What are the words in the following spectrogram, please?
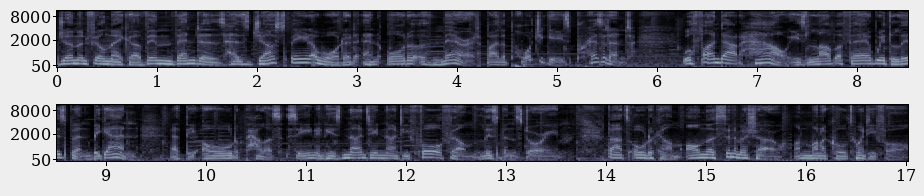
German filmmaker Wim Wenders has just been awarded an Order of Merit by the Portuguese president. We'll find out how his love affair with Lisbon began at the old palace scene in his 1994 film Lisbon Story. That's all to come on the Cinema Show on Monocle 24.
